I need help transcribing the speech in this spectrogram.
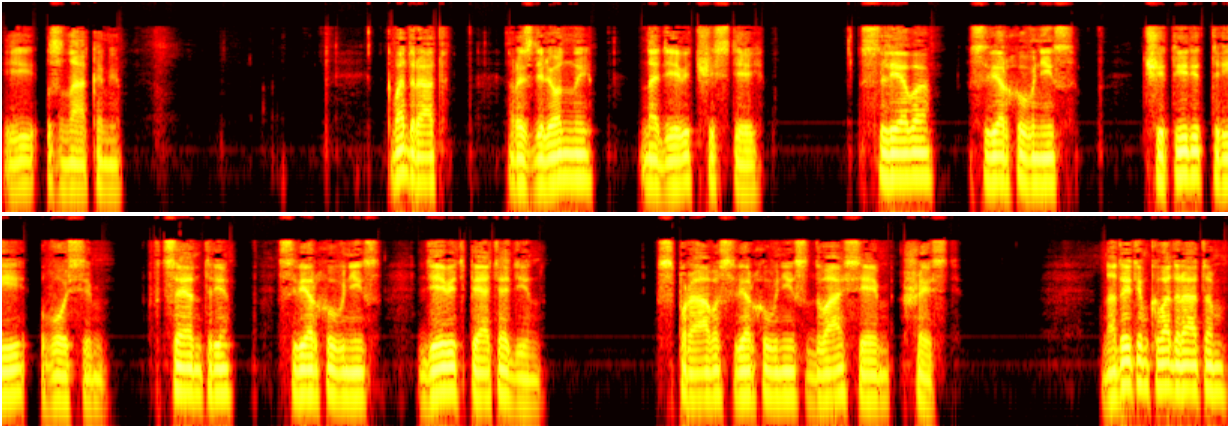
и знаками. Квадрат, разделенный на девять частей. Слева, сверху вниз, четыре, три, восемь. В центре, сверху вниз, девять, пять, один. Справа, сверху вниз, два, семь, шесть. Над этим квадратом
